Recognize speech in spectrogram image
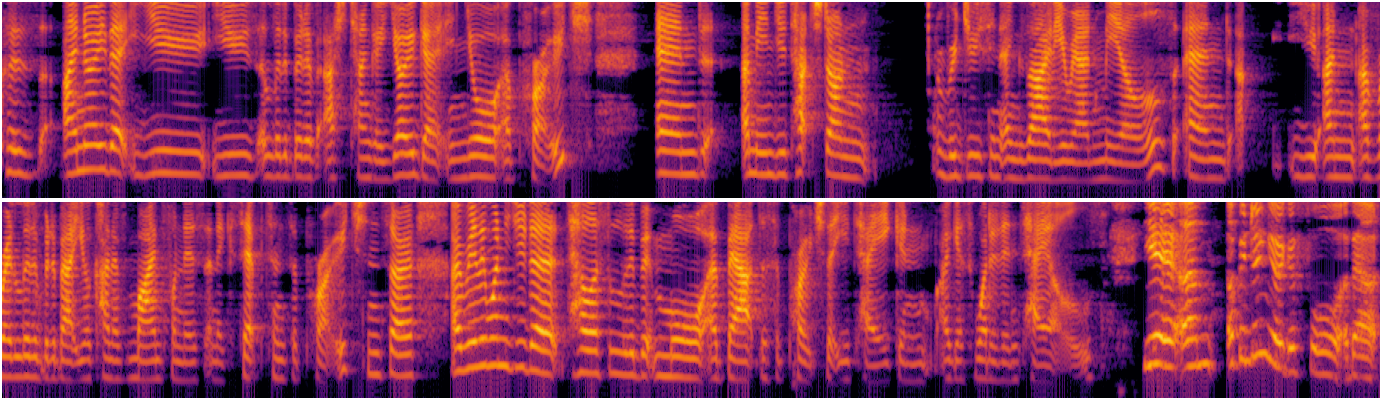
because I know that you use a little bit of Ashtanga yoga in your approach, and I mean you touched on reducing anxiety around meals and uh, you and I've read a little bit about your kind of mindfulness and acceptance approach. And so I really wanted you to tell us a little bit more about this approach that you take and I guess what it entails. Yeah, um, I've been doing yoga for about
